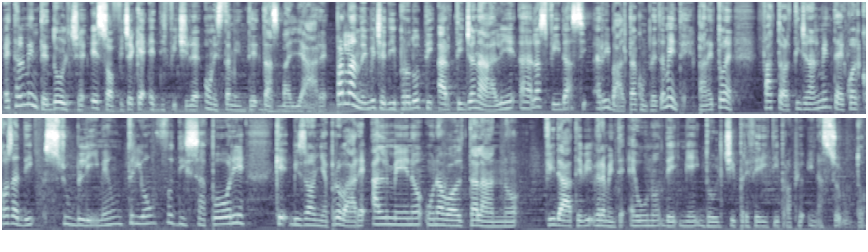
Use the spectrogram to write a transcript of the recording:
è talmente dolce e soffice che è difficile onestamente da sbagliare. Parlando invece di prodotti artigianali, eh, la sfida si ribalta completamente. Il panettone fatto artigianalmente è qualcosa di sublime, un trionfo di sapori che bisogna provare almeno una volta l'anno. Fidatevi, veramente è uno dei miei dolci preferiti proprio in assoluto.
